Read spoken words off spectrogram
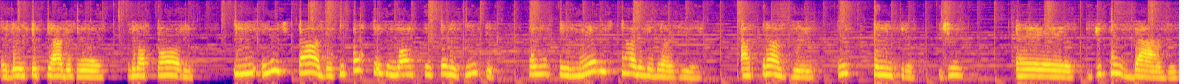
beneficiadas por ambulatórios. E um estado que, de nós, que serviço, foi o primeiro estado do Brasil a trazer um centro de, é, de cuidado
